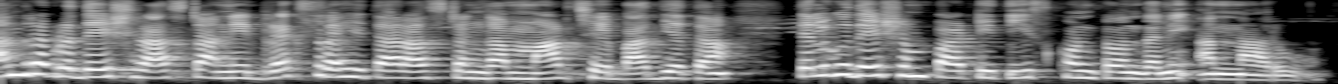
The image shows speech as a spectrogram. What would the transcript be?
ఆంధ్రప్రదేశ్ రాష్ట్రాన్ని డ్రగ్స్ రహిత రాష్ట్రంగా మార్చే బాధ్యత తెలుగుదేశం పార్టీ తీసుకుంటోందని అన్నారు.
